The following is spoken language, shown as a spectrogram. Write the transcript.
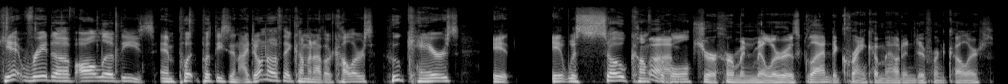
Get rid of all of these and put put these in. I don't know if they come in other colors. Who cares? it it was so Well, comfortable. I'm sure Herman Miller is glad to crank them out in different colors.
